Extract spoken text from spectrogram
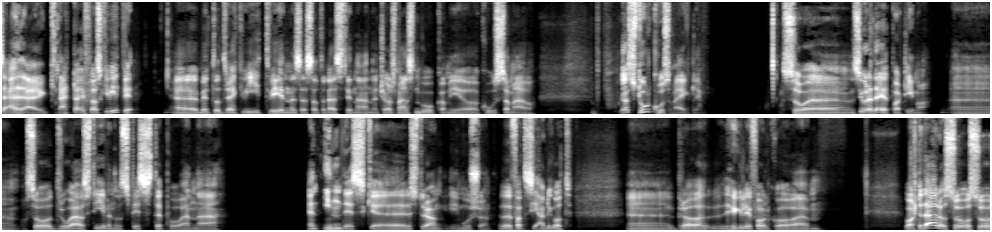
Så jeg, jeg knerta ei flaske hvitvin. Jeg begynte å drikke hvitvin mens jeg satt og leste inn den Charles Manson-boka mi og kosa meg. og Jeg Storkosa meg, egentlig. Så, eh, så, gjorde jeg det i et par timer. Eh, så dro jeg og Steven og spiste på en eh, en indisk eh, restaurant i Mosjøen. Det var faktisk jævlig godt. Eh, bra, hyggelige folk og, eh, valgte der. Og så, og så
